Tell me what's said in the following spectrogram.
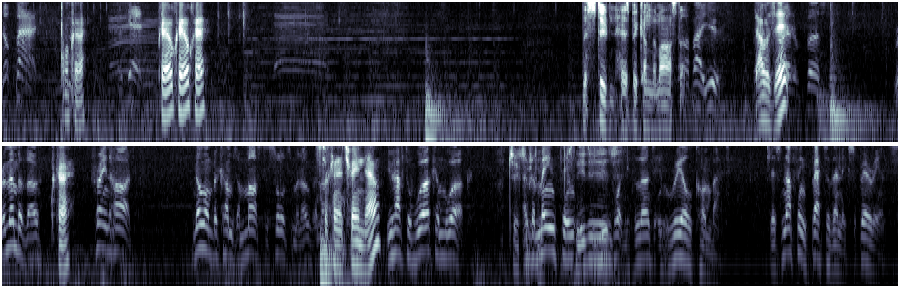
Not bad. Okay. Again. Okay, okay, okay. The student has become the master. What about you? That was it? Remember though, Okay. train hard. No one becomes a master swordsman overnight. So can I train now? You have to work and work. And the main thing is to use what you've learned in real combat. There's nothing better than experience,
